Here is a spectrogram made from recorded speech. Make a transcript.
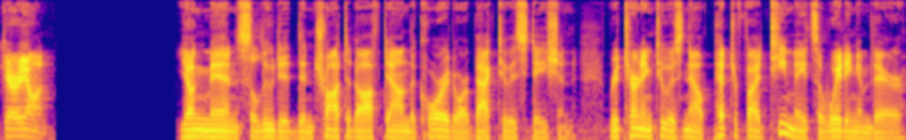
Carry on. Young Min saluted, then trotted off down the corridor back to his station, returning to his now petrified teammates awaiting him there.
